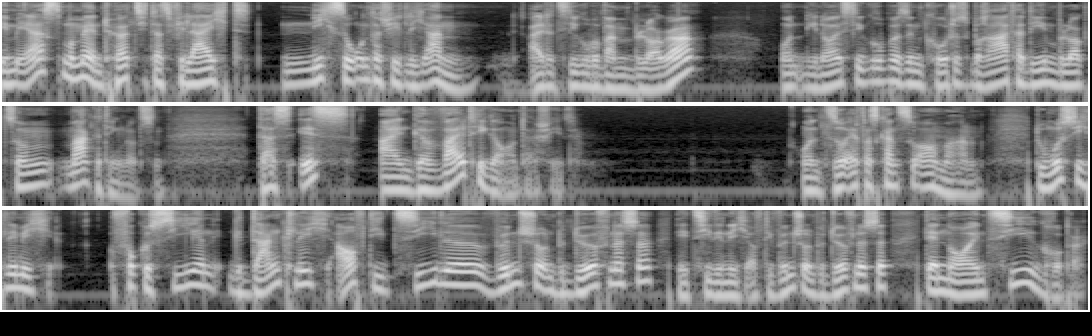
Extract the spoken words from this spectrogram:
Im ersten Moment hört sich das vielleicht nicht so unterschiedlich an. Alte Zielgruppe waren Blogger und die neue Zielgruppe sind Coaches, Berater, die einen Blog zum Marketing nutzen. Das ist ein gewaltiger Unterschied. Und so etwas kannst du auch machen. Du musst dich nämlich fokussieren gedanklich auf die Ziele, Wünsche und Bedürfnisse, nee, Ziele nicht, auf die Wünsche und Bedürfnisse der neuen Zielgruppe.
